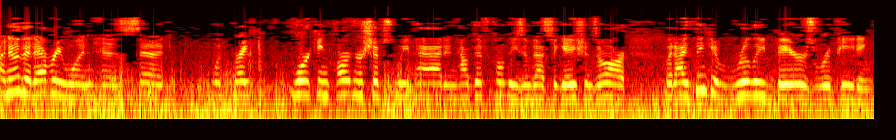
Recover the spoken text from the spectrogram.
I know that everyone has said what great working partnerships we've had and how difficult these investigations are, but I think it really bears repeating.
